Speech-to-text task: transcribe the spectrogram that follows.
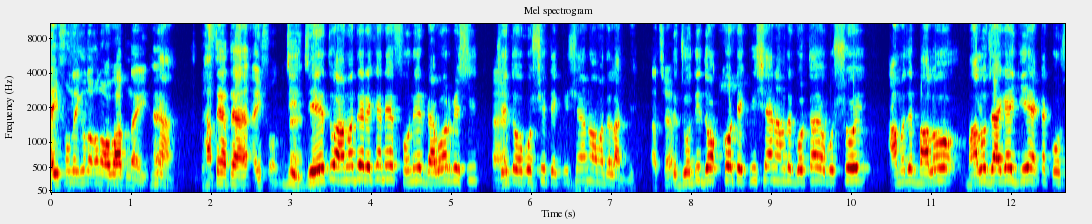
আইফোনে কিন্তু এখন অভাব নাই। হ্যাঁ? না। হাতে হাতে আইফোন জি যেহেতু আমাদের এখানে ফোনের ব্যবহার বেশি হ্যাঁ। সেহেতু অবশ্যই টেকনিশিয়ানও আমাদের লাগবে। আচ্ছা। যদি দক্ষ টেকনিশিয়ান আমাদের করতে হয় অবশ্যই আমাদের ভালো ভালো জায়গায় গিয়ে একটা কোর্স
